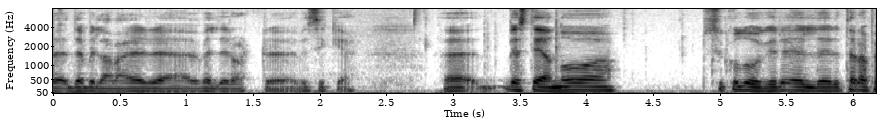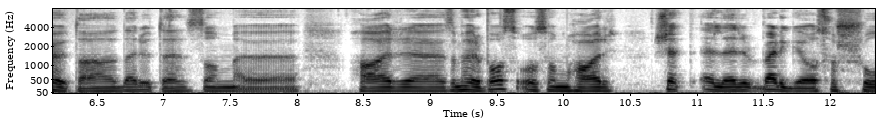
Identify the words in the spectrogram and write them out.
det, det ville være eh, veldig rart eh, hvis ikke. Eh, hvis det er noen psykologer eller terapeuter der ute som, eh, har, eh, som hører på oss, og som har sett eller velger oss å se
